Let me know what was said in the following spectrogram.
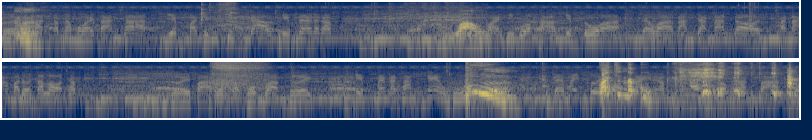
เรื่องหมัดมวยเคยรัดกับนักมวยต่างชาติ เย็บมาถึง 19 เข็มแล้วนะครับ Wow. ไฟที่บัวขาวเจ็บตัว แต่ว่าหลังจากนั้นก็ชนะมาโดยตลอดครับ เคยปรารบกับผมว่าเคยเก็บแม้กระทั่งแก้วหู Boom! แต่ไม่เคย Right in the ออกไปนะครับต้องรักษาตัว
